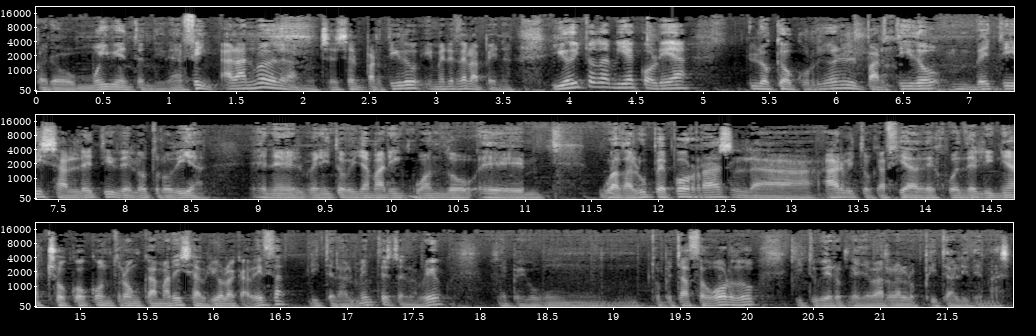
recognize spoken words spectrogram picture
pero muy bien tendida. En fin, a las nueve de la noche es el partido y merece la pena. Y hoy todavía colea lo que ocurrió en el partido Betis-Atleti del otro día, en el Benito Villamarín, cuando eh, Guadalupe Porras, la árbitro que hacía de juez de línea, chocó contra un cámara y se abrió la cabeza, literalmente se la abrió, se pegó un topetazo gordo y tuvieron que llevarla al hospital y demás.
